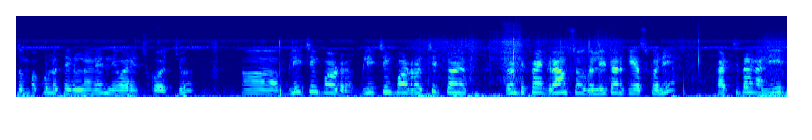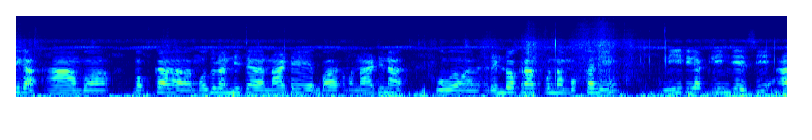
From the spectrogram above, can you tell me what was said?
దుంపకుళ్ళు తెగులు అనేది నివారించుకోవచ్చు. బ్లీచింగ్ పౌడర్ బ్లీచింగ్ పౌడర్ వచ్చి ట్వంటీ ఫైవ్ గ్రామ్స్ ఒక లీటర్కి వేసుకొని ఖచ్చితంగా నీట్గా మొక్క మొదలన్నీ నాటే నాటిన రెండో క్రాప్ ఉన్న మొక్కని నీట్గా క్లీన్ చేసి ఆ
